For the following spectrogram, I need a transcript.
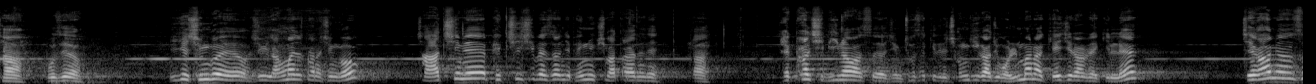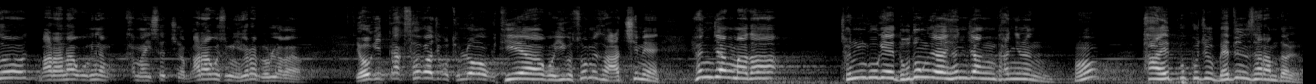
자 보세요. 이게 증거예요. 지금 약 맞았다는 증거. 자 아침에 170에서 이제 160 왔다 갔는데 자 182 나왔어요. 지금 저 새끼들이 전기 가지고 얼마나 개지랄을 했길래. 제가 하면서 말 안 하고 그냥 가만히 있었죠. 말하고 있으면 혈압이 올라가요. 여기 딱 서가지고 둘러가고 뒤에 하고 이거 쏘면서 아침에 현장마다 전국의 노동자 현장 다니는 어? 다 F9주 매든 사람들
